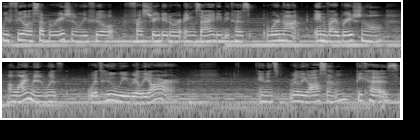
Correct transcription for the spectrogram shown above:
We feel a separation, we feel frustrated or anxiety because we're not in vibrational alignment with with who we really are. And it's really awesome because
